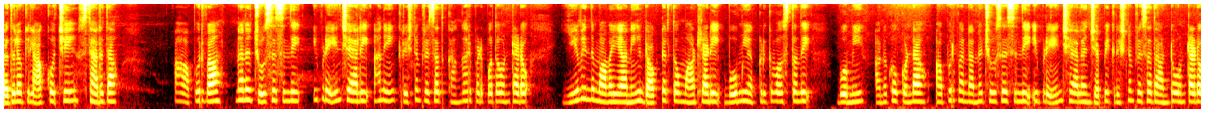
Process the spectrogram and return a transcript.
గదిలోకి లాక్కొచ్చి శారద ఆ అపూర్వ నన్ను చూసేసింది. ఇప్పుడు ఏం చేయాలి అని కృష్ణప్రసాద్ కంగారు పడిపోతూ ఉంటాడు. ఏమైంది మామయ్య అని డాక్టర్తో మాట్లాడి భూమి అక్కడికి వస్తుంది. భూమి అనుకోకుండా అపూర్వ నన్ను చూసేసింది. ఇప్పుడు ఏం చేయాలని చెప్పి కృష్ణప్రసాద్ అంటూ ఉంటాడు.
